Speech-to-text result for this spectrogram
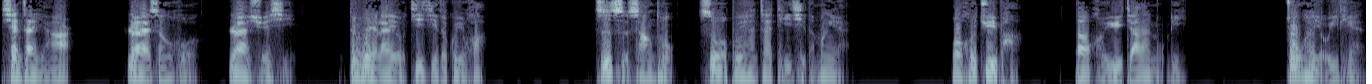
现在研二，热爱生活，热爱学习，对未来有积极的规划。咫尺伤痛是我不愿再提起的梦魇。我会惧怕，但我会愈加的努力。终会有一天，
